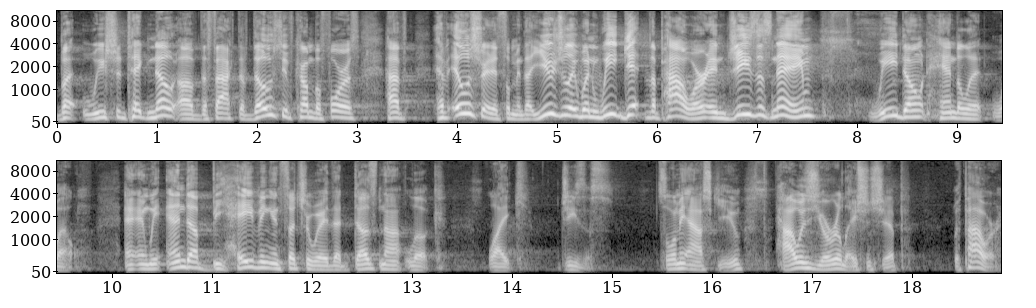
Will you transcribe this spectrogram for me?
But we should take note of the fact that those who've come before us have, have illustrated something that usually when we get the power in Jesus' name, we don't handle it well. And, and we end up behaving in such a way that does not look like Jesus. So let me ask you how is your relationship with power?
